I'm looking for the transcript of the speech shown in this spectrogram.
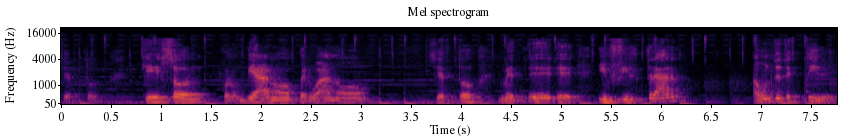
¿cierto? Que son colombianos, peruanos, ¿cierto? Eh, eh, infiltrar a un detective.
